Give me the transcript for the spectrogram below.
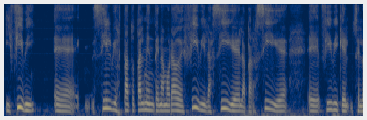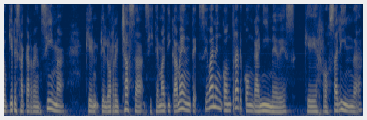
y Phoebe, eh, Silvio está totalmente enamorado de Phoebe, la sigue, la persigue, eh, Phoebe que se lo quiere sacar de encima, que, que, lo rechaza sistemáticamente, se van a encontrar con Ganímedes, que es Rosalinda,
